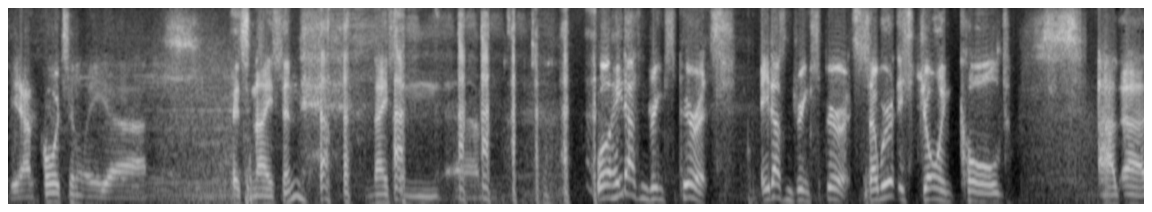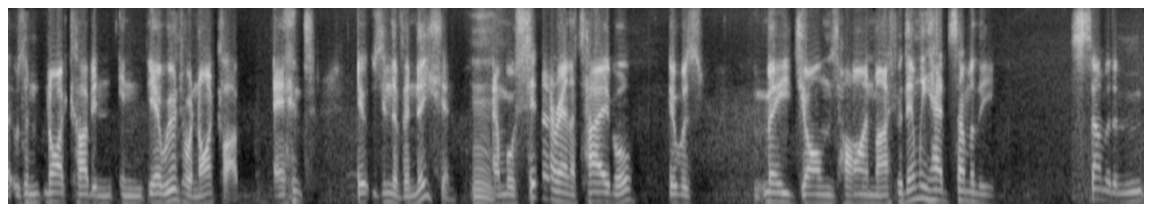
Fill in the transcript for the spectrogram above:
yeah. Unfortunately, uh, it's Nathan. Nathan. Um, well, he doesn't drink spirits. He doesn't drink spirits. So we're at this joint called. Uh, uh, it was a nightclub in, in. Yeah, we went to a nightclub and it was in the Venetian, Mm. and we are sitting around the table. It was me, Johns, Hindmarsh, but then we had some of the. Some of the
